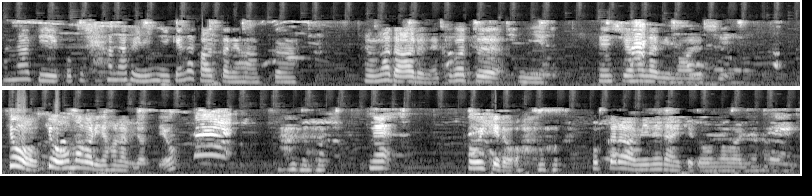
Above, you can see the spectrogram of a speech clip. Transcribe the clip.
花火、今年花火見に行けなかったね、ハンくん。でもまだあるね。9月に、先週花火もあるし。今日、今日大曲りの花火だったよ。ね。遠いけど。こっからは見れないけど、大曲りの花火。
